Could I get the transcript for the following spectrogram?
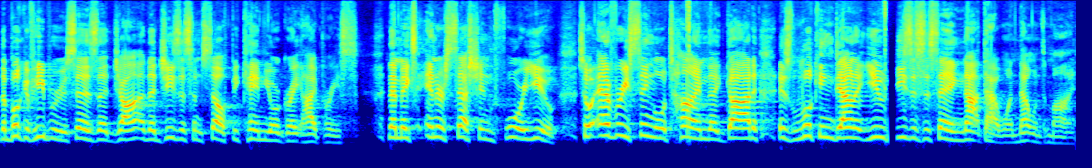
The book of Hebrews says that, John, that Jesus himself became your great high priest that makes intercession for you. So every single time that God is looking down at you, Jesus is saying, Not that one, that one's mine.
